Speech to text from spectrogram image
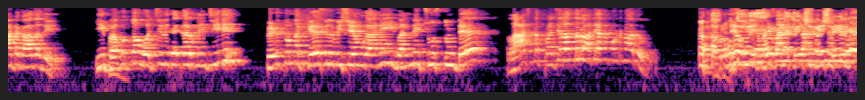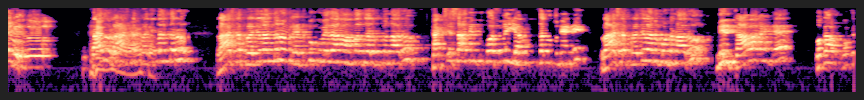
మాట కాదు అది. ఈ ప్రభుత్వం వచ్చిన దగ్గర నుంచి పెడుతున్న కేసుల విషయం గాని ఇవన్నీ చూస్తుంటే రాష్ట్ర ప్రజలందరూ అదే అనుకుంటున్నారు. రాష్ట్ర ప్రజలందరూ రాష్ట్ర ప్రజలందరూ రెడ్ బుక్ విధానం అమలు జరుపుతున్నారు. కక్ష సాధింపు కోసమే ఈ అమలు జరుగుతున్నాయని రాష్ట్ర ప్రజలు అనుకుంటున్నారు. మీరు కావాలంటే ఒక ఒక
